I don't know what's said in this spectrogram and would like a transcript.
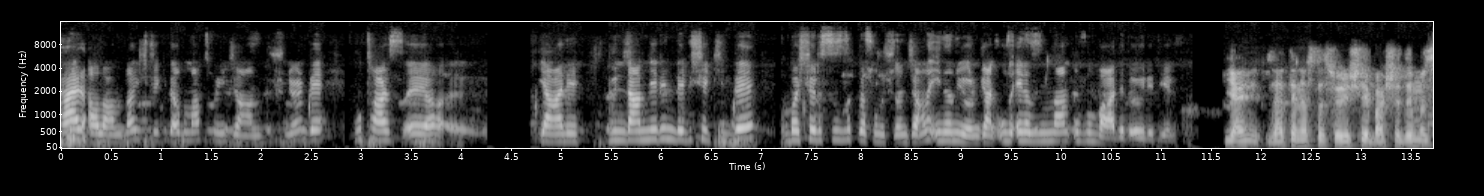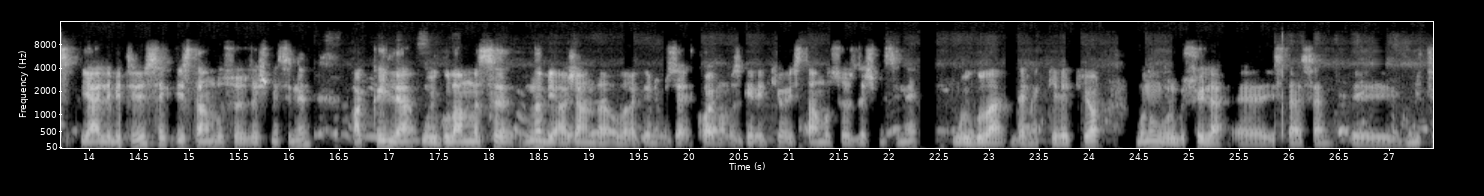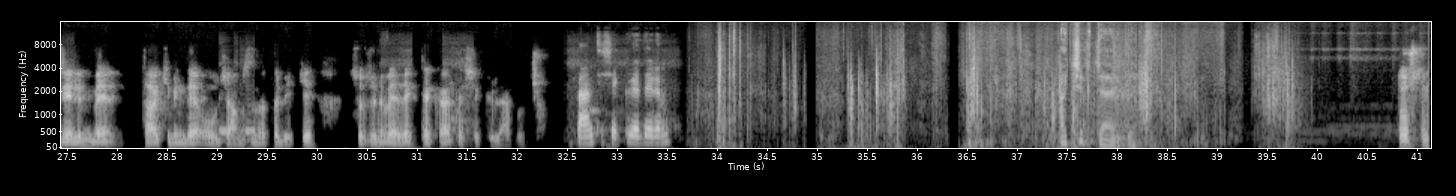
her alanda hiçbir şekilde adım atmayacağını düşünüyorum ve bu tarz e, yani gündemlerin de bir şekilde başarısızlıkla sonuçlanacağına inanıyorum. Yani en azından uzun vadede öyle diyelim. Yani zaten aslında söyleşiye başladığımız yerle bitirirsek İstanbul Sözleşmesi'nin hakkıyla uygulanmasını bir ajanda olarak önümüze koymamız gerekiyor. İstanbul Sözleşmesi'ni uygula demek gerekiyor. Bunun vurgusuyla e, istersen e, bitirelim ve takibinde olacağımızın da tabii ki sözünü vererek tekrar teşekkürler Burcu. Ben teşekkür ederim. Açık Dergi Dostum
